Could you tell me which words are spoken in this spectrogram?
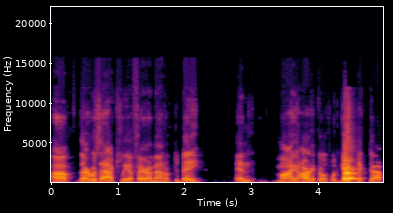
uh, there was actually a fair amount of debate, and my articles would get picked up.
